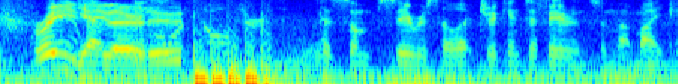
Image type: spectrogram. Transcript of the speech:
crazy Yeah, there, this- dude. There's some serious electric interference in that mic.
